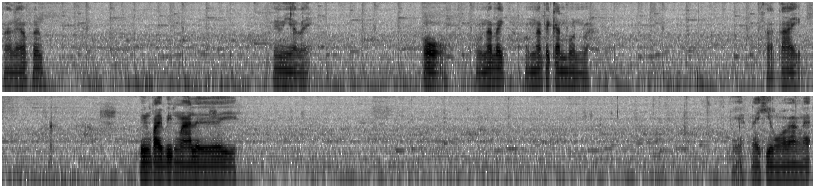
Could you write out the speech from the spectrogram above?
มาแล้วเพื่อน ไม่มีอะไร โอ้ ผมน่าไป ผมน่าไปกันบนว่ะาใต้ วิ่งไปวิ่งมาเลย เนี่ยได้คิวมาบ้างแล้ว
